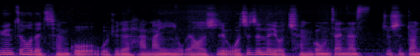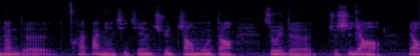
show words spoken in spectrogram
因为最后的成果我觉得还蛮引以为傲，是我是真的有成功在那就是短短的快半年期间去招募到所谓的就是要。要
